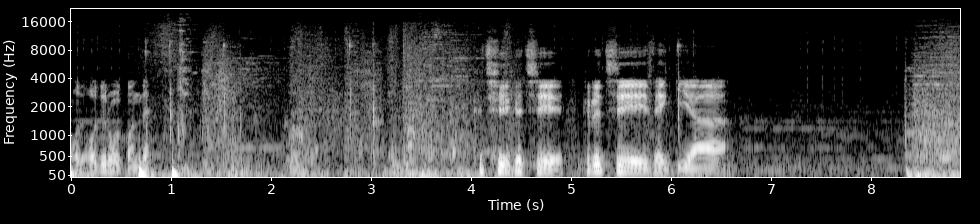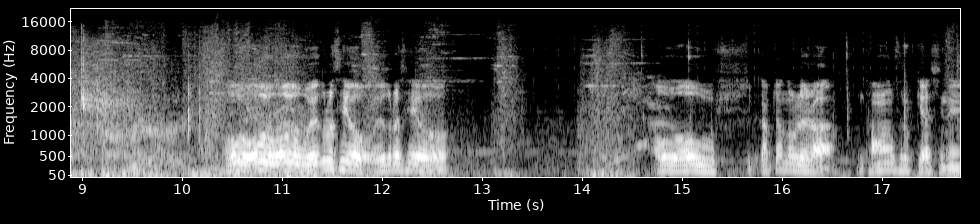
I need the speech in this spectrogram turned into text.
어, 어디로 올 건데? 그치, 그치. 그렇지, 이 새끼야. 어우 어우 어우 왜 그러세요 왜 그러세요 어우 어우 씨, 깜짝 놀래라 당황스럽게 하시네.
